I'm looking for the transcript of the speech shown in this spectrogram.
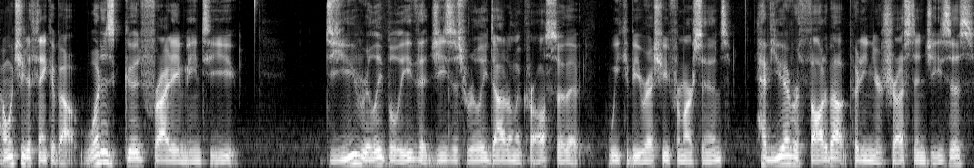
I want you to think about what does Good Friday mean to you? Do you really believe that Jesus really died on the cross so that we could be rescued from our sins? Have you ever thought about putting your trust in Jesus?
